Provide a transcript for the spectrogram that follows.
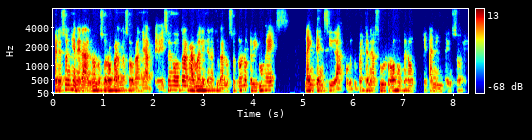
Pero eso en general, ¿no? No solo para las obras de arte. Esa es otra rama de literatura. Nosotros lo que vimos es la intensidad, porque tú puedes tener azul rojo, pero qué tan intenso es.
